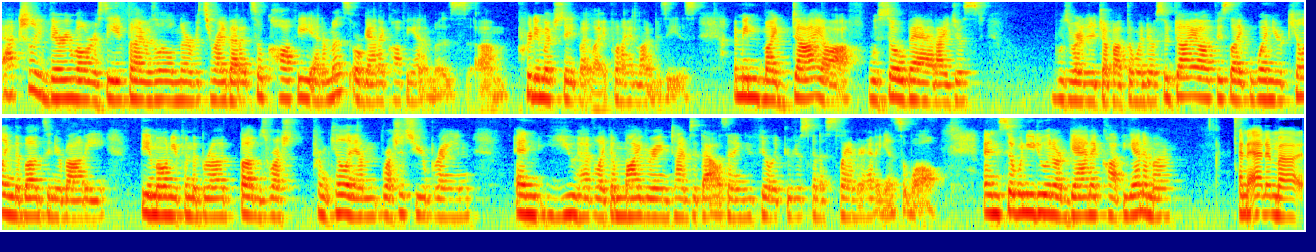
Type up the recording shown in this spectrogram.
actually very well received, but I was a little nervous to write about it. So coffee enemas, organic coffee enemas, um, pretty much saved my life when I had Lyme disease. I mean, my die-off was so bad, I just was ready to jump out the window. So die-off is like when you're killing the bugs in your body, the ammonia from the bugs rush from killing them rushes to your brain and you have like a migraine times a thousand and you feel like you're just going to slam your head against the wall. And so when you do an organic coffee enema, an enema,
